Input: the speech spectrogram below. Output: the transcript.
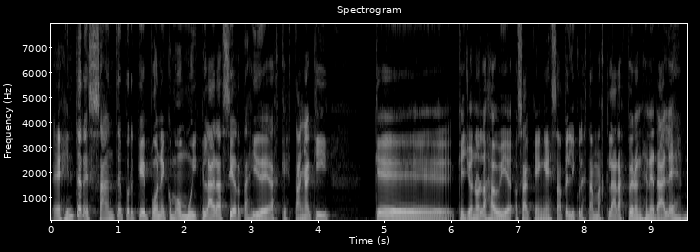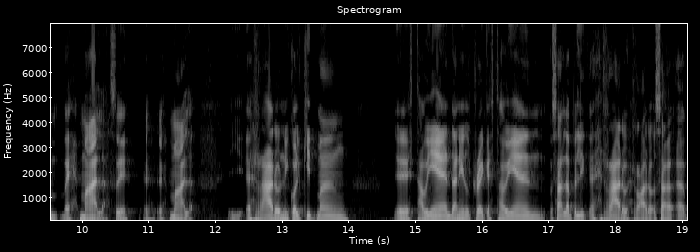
es interesante porque pone como muy claras ciertas ideas que están aquí que, que yo no las había, o sea, que en esa película están más claras, pero en general es, es mala, sí, es, es mala. Y es raro, Nicole Kidman eh, está bien, Daniel Craig está bien, o sea, la película es raro, es raro, o sea,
